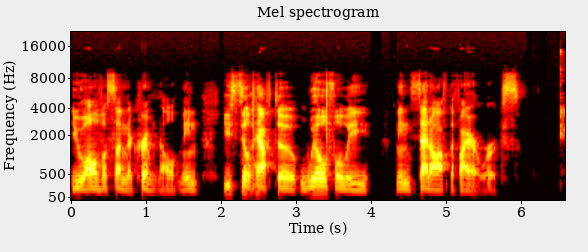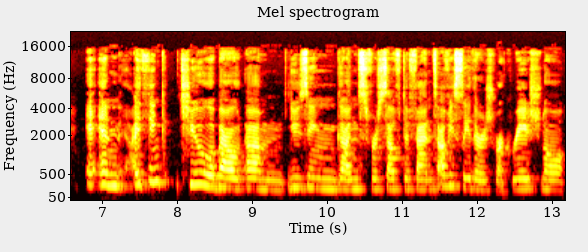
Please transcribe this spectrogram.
you all of a sudden a criminal. I mean, you still have to willfully, I mean, set off the fireworks. And I think too about um, using guns for self defense. Obviously, there's recreational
